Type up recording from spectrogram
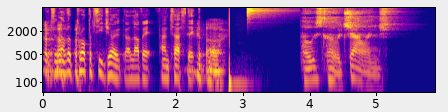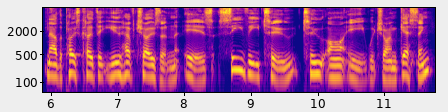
It's another property joke. I love it. Fantastic. Oh, Postcode Challenge. Now, the postcode that you have chosen is CV2 2RE, which I'm guessing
